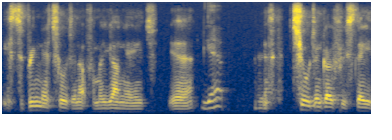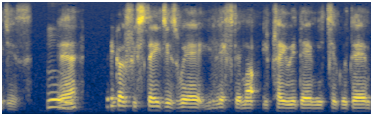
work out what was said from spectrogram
is to bring their children up from a young age, yeah, Yep. and children go through stages. Yeah, they go through stages where you lift them up, you play with them, you tickle them,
